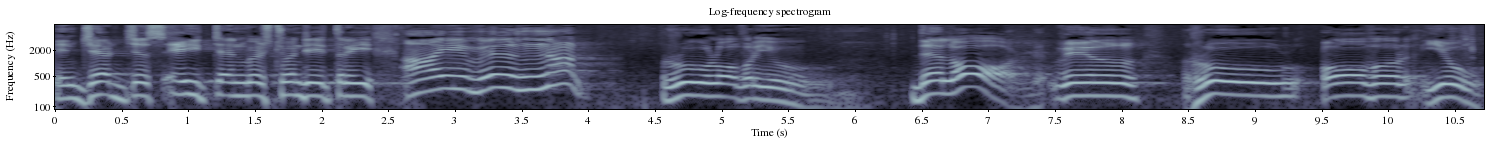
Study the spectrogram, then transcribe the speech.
in Judges 8 and verse 23 I will not rule over you, the Lord will rule over you.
